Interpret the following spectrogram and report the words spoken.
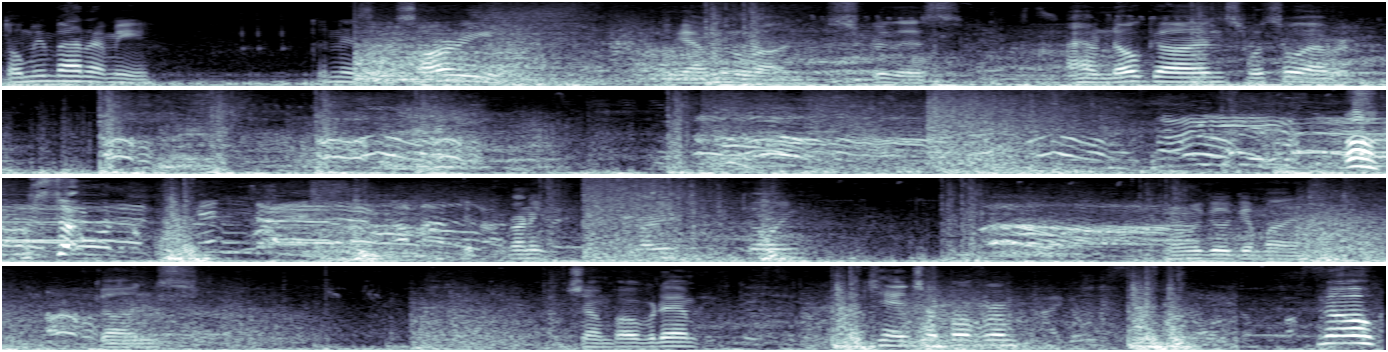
Don't be mad at me. Goodness, I'm sorry. Okay, I'm gonna run. Screw this. I have no guns whatsoever. Oh, I'm stuck. Yep, running, running, going. I'm gonna go get my guns. Jump over them. I can't jump over them. No.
